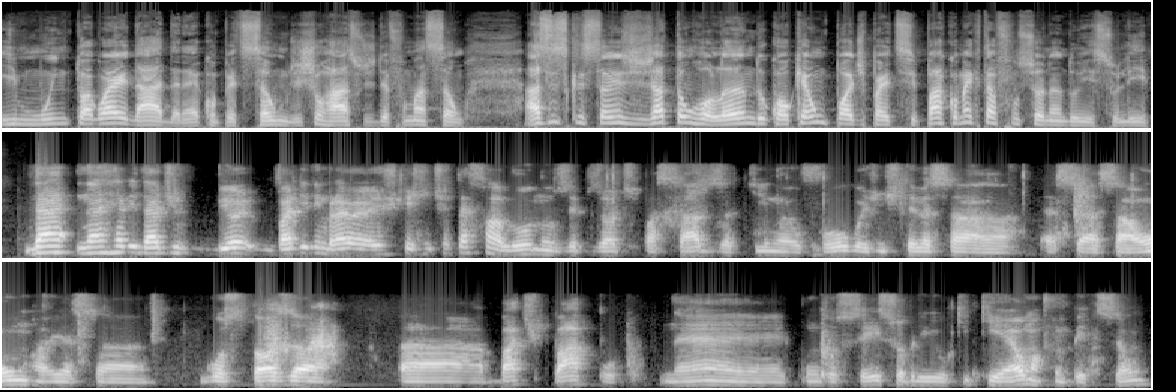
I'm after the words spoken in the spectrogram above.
e muito aguardada, né? Competição de churrasco, de defumação. As inscrições já estão rolando, qualquer um pode participar. Como é que está funcionando isso, Li? Na, na realidade, vale lembrar, acho que a gente até falou nos episódios passados aqui no El Fogo, a gente teve essa, essa, essa honra e essa gostosa uh, bate-papo né, com vocês sobre o que, que é uma competição.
